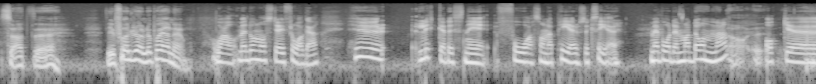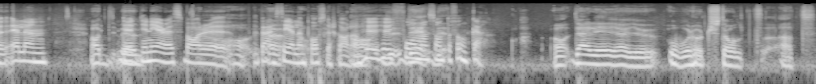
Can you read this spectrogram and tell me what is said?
Så att eh, det är full rulle på henne. Wow, men då måste jag ju fråga. Hur lyckades ni få sådana PR-succéer? Med både Madonna ja, eh, och uh, Ellen ja, DeGeneres bar, ja, bär selen på Oscarsgalan. hur, hur får det, man sånt det, att funka? Ja, där är jag ju oerhört stolt att,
